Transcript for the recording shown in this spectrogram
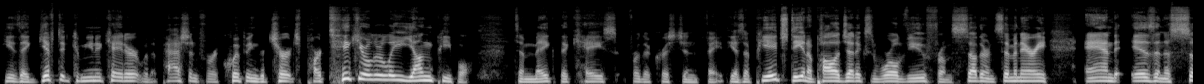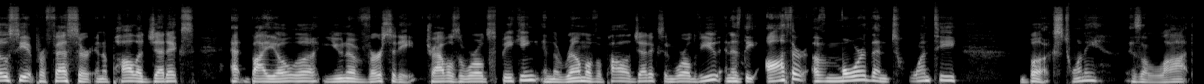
He is a gifted communicator with a passion for equipping the church particularly young people to make the case for the christian faith. He has a phd in apologetics and worldview from southern seminary and is an associate professor in apologetics at Biola University, travels the world speaking in the realm of apologetics and worldview, and is the author of more than 20 books. 20 is a lot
